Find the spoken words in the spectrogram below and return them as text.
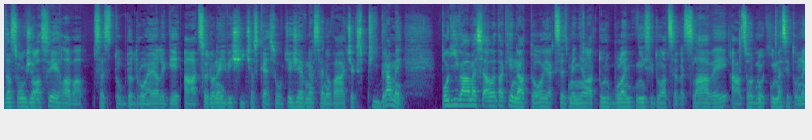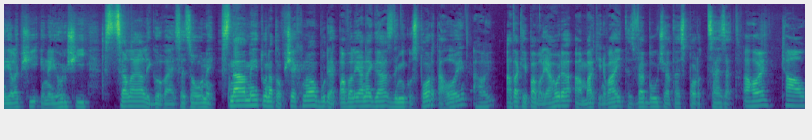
Zasloužila si ji hlava sestup do druhé ligy a co do nejvyšší české soutěže vnese nováček s příbrami. Podíváme se ale taky na to, jak se změnila turbulentní situace ve Slávi a zhodnotíme si to nejlepší i nejhorší z celé ligové sezóny. S námi tu na to všechno bude Pavel Janega z Deníku Sport, ahoj. Ahoj. A taky Pavel Jahoda a Martin White z webu Sport.cz. Ahoj. Čau.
